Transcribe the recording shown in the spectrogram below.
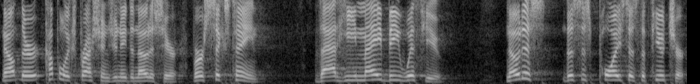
Now, there are a couple of expressions you need to notice here. Verse 16, that he may be with you. Notice this is poised as the future.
